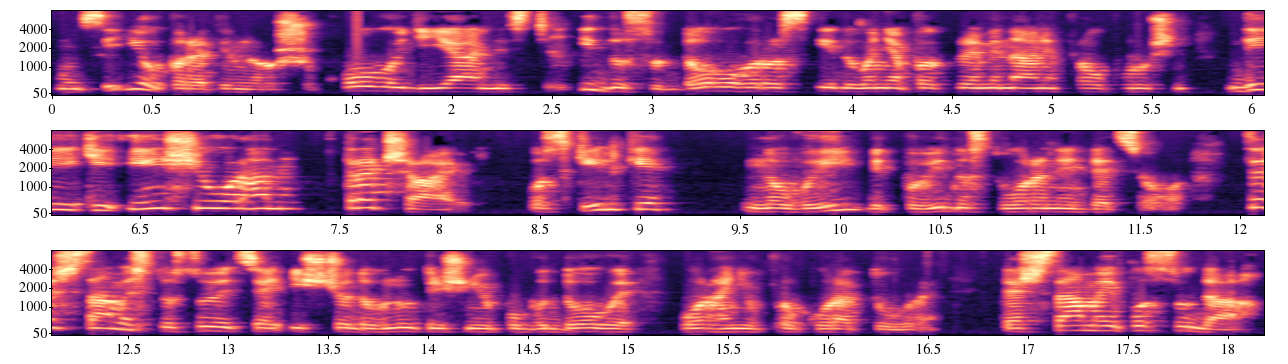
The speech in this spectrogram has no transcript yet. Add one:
функції і оперативно-розшукової діяльності, і досудового розслідування по кримінальних правопорушень, деякі інші органи втрачають, оскільки новий відповідно створений для цього. Це ж саме стосується і щодо внутрішньої побудови органів прокуратури, те ж саме і по судах.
